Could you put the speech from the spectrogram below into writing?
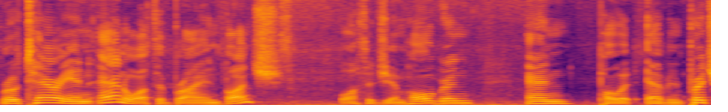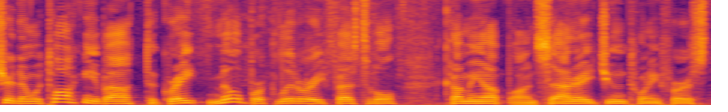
Rotarian and author Brian Bunch, author Jim Holgren, and poet Evan Pritchard. And we're talking about the great Millbrook Literary Festival coming up on Saturday, June 21st,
